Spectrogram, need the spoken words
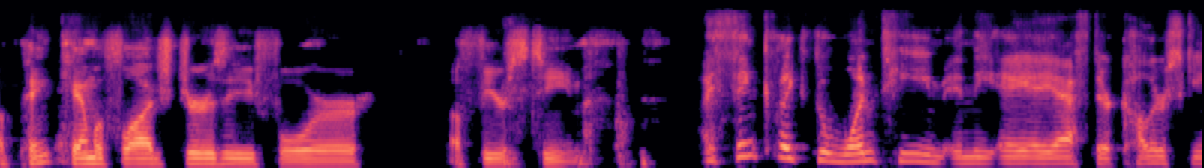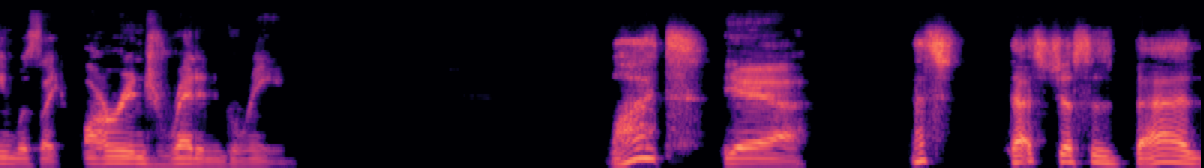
A pink camouflage jersey for a fierce mm. team. I think like the one team in the AAF, their color scheme was like orange, red, and green. What? Yeah, That's that's just as bad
